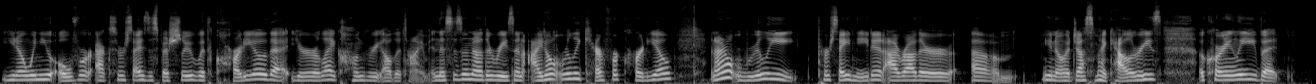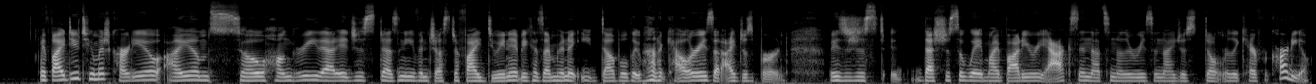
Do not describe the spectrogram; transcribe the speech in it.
you know, when you over exercise, especially with cardio, that you're like hungry all the time. And this is another reason I don't really care for cardio and I don't really per se need it. I rather, um, you know, adjust my calories accordingly. But if I do too much cardio, I am so hungry that it just doesn't even justify doing it because I'm going to eat double the amount of calories that I just burned. Because it's just, that's just the way my body reacts. And that's another reason I just don't really care for cardio.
